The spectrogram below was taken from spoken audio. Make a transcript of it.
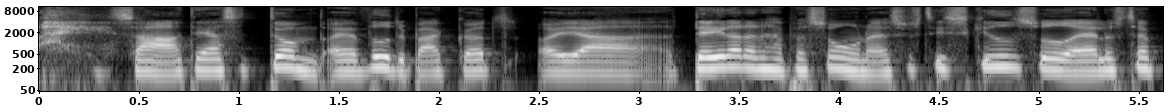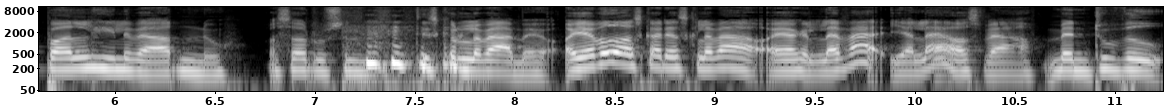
ej, så det er så dumt, og jeg ved det bare godt, og jeg dater den her person, og jeg synes, det er skidesød, og jeg har lyst til at bolle hele verden nu. Og så er du sådan, det skal du lade være med. Og jeg ved også godt, at jeg skal lade være, og jeg, lader være, jeg lader også være, men du ved,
